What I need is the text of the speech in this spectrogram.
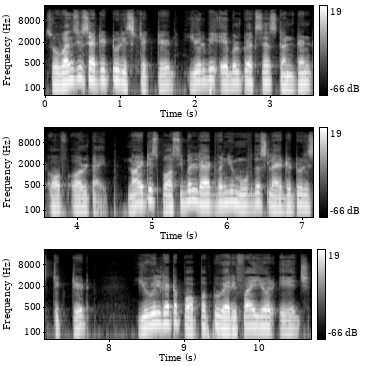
So once you set it to restricted, you will be able to access content of all type. Now it is possible that when you move the slider to restricted, you will get a pop-up to verify your age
